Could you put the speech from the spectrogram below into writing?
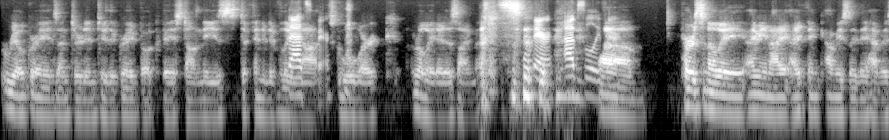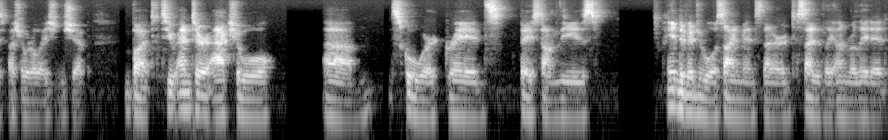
real grades entered into the grade book based on these definitively That's not fair. schoolwork related assignments. Fair, absolutely fair. um, personally, I mean, I, I think obviously they have a special relationship, but to enter actual um, schoolwork grades based on these individual assignments that are decidedly unrelated,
